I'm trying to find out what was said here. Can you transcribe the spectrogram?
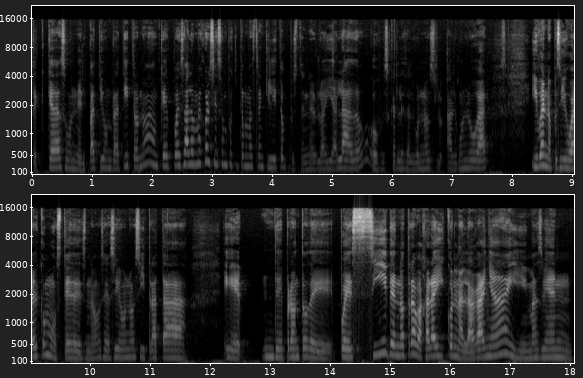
te quedas en el patio un ratito, ¿no? Aunque pues a lo mejor si es un poquito más tranquilito, pues tenerlo ahí al lado o buscarles algunos, algún lugar. Y bueno, pues igual como ustedes, ¿no? O sea, si uno sí trata... Eh, de pronto de, pues sí, de no trabajar ahí con la lagaña y más bien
